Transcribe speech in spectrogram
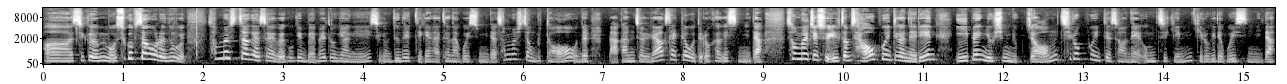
아, 지금 뭐 수급상으로는 선물 시장에서의 외국인 매매 동향이 지금 눈에 띄게 나타나고 있습니다. 선물 시장부터 오늘 마감 전략 살펴보도록 하겠습니다. 선물 지수 1.45포인트가 내린 266.75포인트 선의 움직임 기록이 되고 있습니다.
